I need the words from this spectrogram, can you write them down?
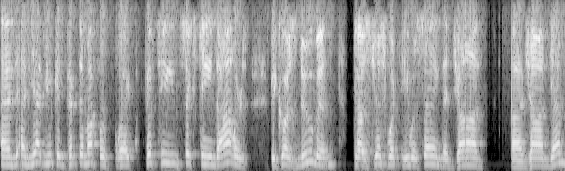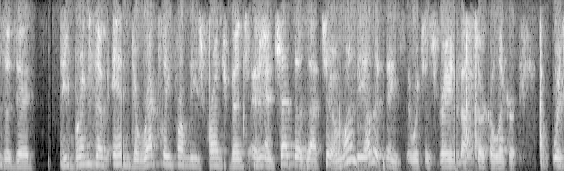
And and yet you can pick them up for like fifteen, sixteen dollars because Newman does just what he was saying that John uh, John Gemza did. He brings them in directly from these French vintages. And, and Chet does that too. And one of the other things which is great about Circle Liquor, which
